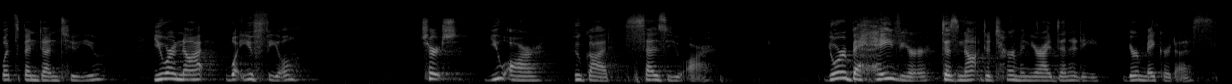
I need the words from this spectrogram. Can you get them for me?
what's been done to you. You are not what you feel. Church, you are who God says you are. Your behavior does not determine your identity, your maker does.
